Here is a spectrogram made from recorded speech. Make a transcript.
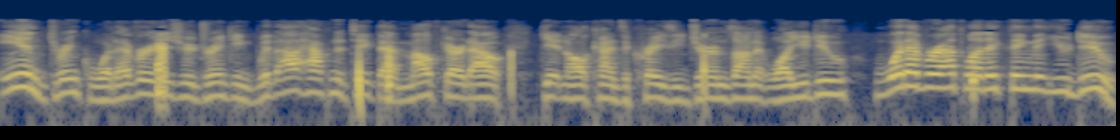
and drink whatever it is you're drinking without having to take that mouth guard out, getting all kinds of crazy germs on it while you do whatever athletic thing that you do.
